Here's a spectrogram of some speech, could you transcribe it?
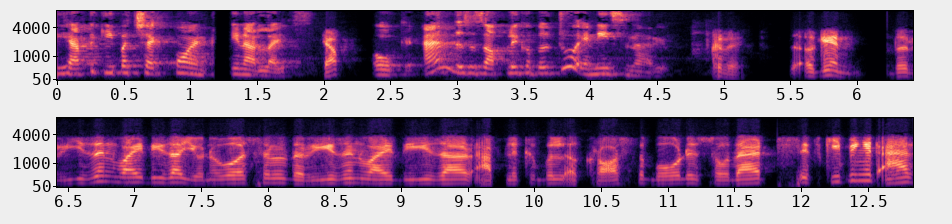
we have to keep a checkpoint in our life. Yep. Okay. And this is applicable to any scenario. Correct. Again, the reason why these are universal, the reason why these are applicable across the board is so that it's keeping it as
